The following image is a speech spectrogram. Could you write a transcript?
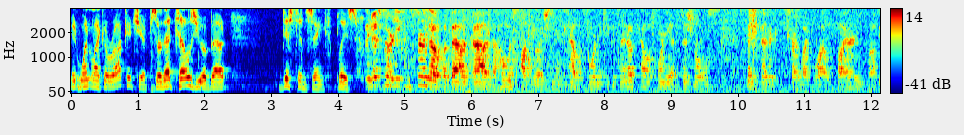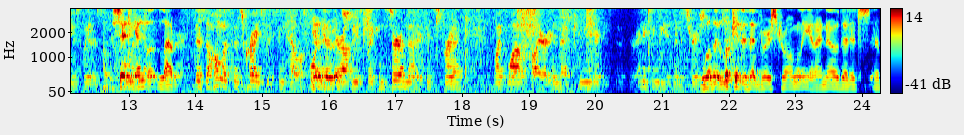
it went like a rocket ship. So that tells you about distancing. Please. Mister, Are you concerned though about uh, the homeless population in California? Because I know California officials think that it could spread like wildfire. And obviously, there's a Say it again louder. There's a homelessness crisis in California. there They're is. obviously concerned that it could spread like wildfire in that community. So is there anything the administration? Well, they're looking at that very strongly, and I know that it's uh,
